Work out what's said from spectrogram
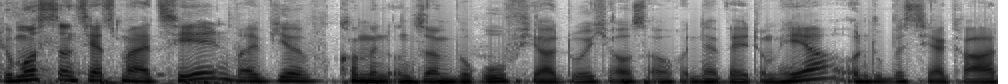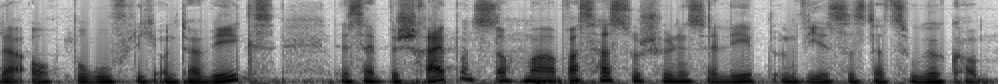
Du musst uns jetzt mal erzählen, weil wir kommen in unserem Beruf ja durchaus auch in der Welt umher und du bist ja gerade auch beruflich unterwegs. Deshalb beschreib uns doch mal, was hast du Schönes erlebt und wie ist es dazu gekommen?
